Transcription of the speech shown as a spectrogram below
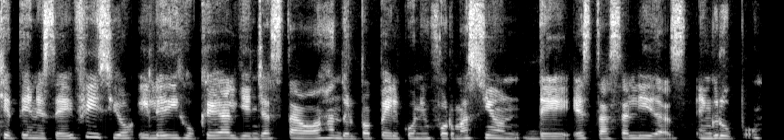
que tiene ese edificio y le dijo que alguien ya estaba bajando el papel con información de estas salidas en grupo.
